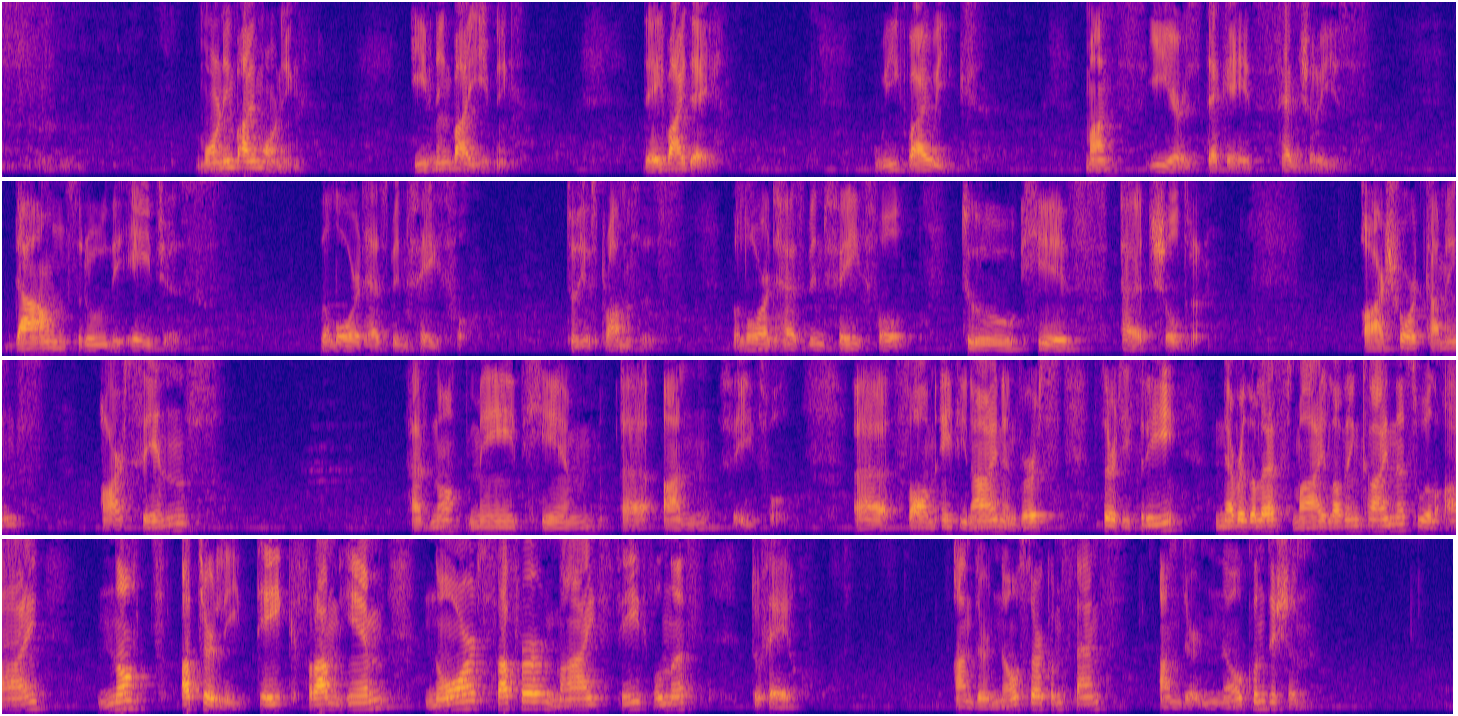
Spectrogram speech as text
Morning by morning, evening by evening, day by day, week by week, months, years, decades, centuries, down through the ages, the Lord has been faithful to his promises. The Lord has been faithful to his uh, children. Our shortcomings, our sins, have not made him uh, unfaithful. Uh, Psalm 89 and verse 33 Nevertheless, my loving kindness will I not utterly take from him, nor suffer my faithfulness to fail. Under no circumstance, under no condition,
